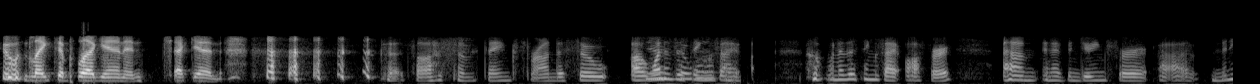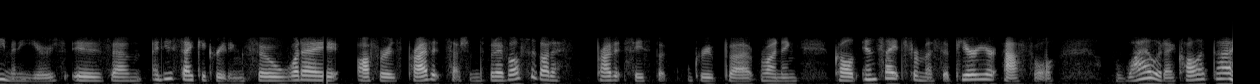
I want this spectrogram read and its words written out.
who would like to plug in and check in. That's awesome. Thanks, Rhonda. So uh, one of the so things welcome. I one of the things I offer um, and I've been doing for uh, many, many years, is um, I do psychic readings. So what I offer is private sessions, but I've also got a private Facebook group uh, running called Insights from a Superior Asshole. Why would I call it that?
